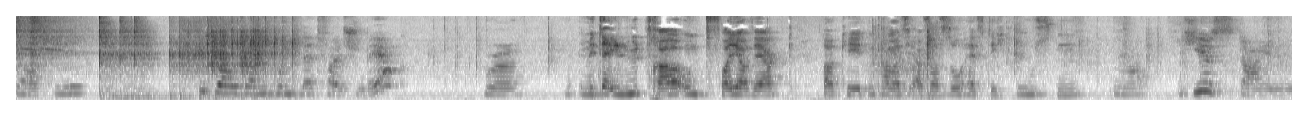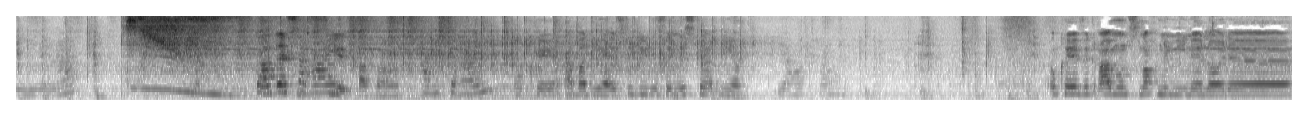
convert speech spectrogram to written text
Ja, okay. Ich war beim komplett falschen Berg. Bruh. Mit der Elytra und Feuerwerkraketen kann man sich einfach so heftig boosten. Ja. Hier ist deine Mine, ne? Darf und es da sieht rein? viel krass aus. Kann ich da rein? Okay, aber die Hälfte, die du findest, gehört mir. Ja, klar. Okay, wir graben uns noch eine Mine, Leute.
